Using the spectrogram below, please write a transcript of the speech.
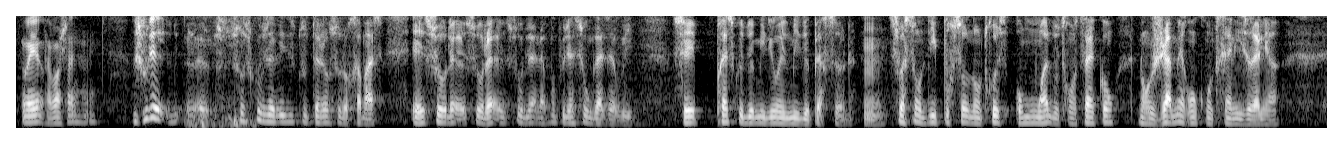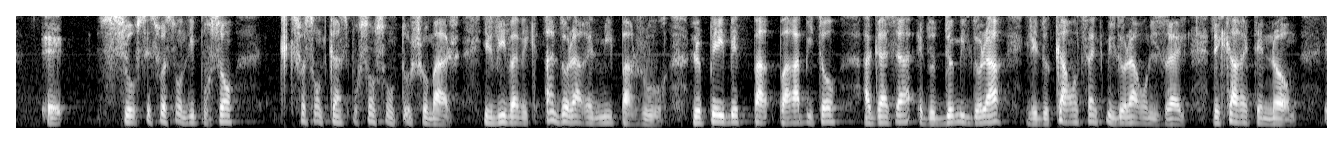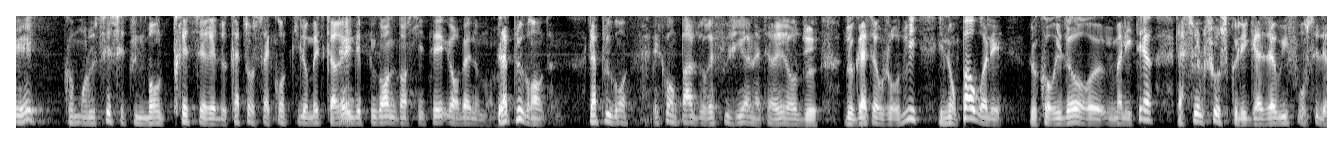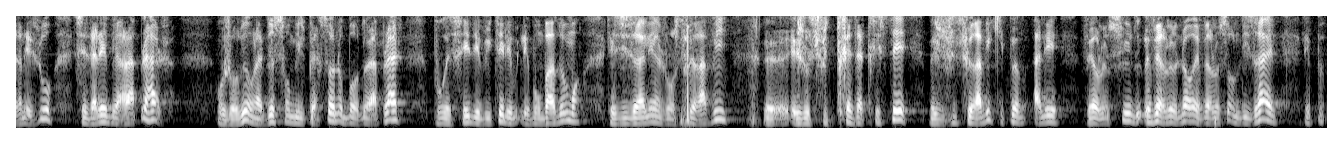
Oui, enfin, oui. Je voulais, euh, sur ce que vous avez dit tout à l'heure sur le Hamas et sur la, sur la, sur la, la population gazaoui, c'est presque 2,5 millions et demi de personnes. 70% d'entre eux, au moins de 35 ans, n'ont jamais rencontré un Israélien. Et sur ces 70%, 75% sont au chômage. Ils vivent avec un dollar et demi par jour. Le PIB par, par habitant à Gaza est de 2000 dollars. Il est de 45 000 dollars en Israël. L'écart est énorme. Et, comme on le sait, c'est une bande très serrée de 450 km C'est une des plus grandes densités urbaines au monde. la plus grande. La plus grande. Et quand on parle de réfugiés à l'intérieur de, de Gaza aujourd'hui, ils n'ont pas où aller. Le corridor euh, humanitaire, la seule chose que les Gazaouis font ces derniers jours, c'est d'aller vers la plage. Aujourd'hui, on a 200 000 personnes au bord de la plage pour essayer d'éviter les, bombardements. Les Israéliens, j'en suis ravi, euh, et je suis très attristé, mais je suis ravi qu'ils peuvent aller vers le sud, euh, vers le nord et vers le centre d'Israël.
